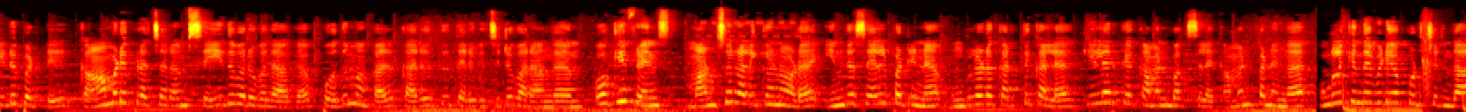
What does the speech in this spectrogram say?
ஈடுபட்டு காமெடி பிரச்சாரம் செய்து வருவதாக பொதுமக்கள் கருத்து தெரிவிச்சிட்டு வராங்க. ஓகே ஃப்ரெண்ட்ஸ் மன்சூர் அலிகானோட இந்த செயல் பற்றின உங்களோட கருத்துக்களை கீழே இருக்க கமெண்ட் பாக்ஸ்ல கமெண்ட் பண்ணுங்க. உங்களுக்கு இந்த வீடியோ பிடிச்சிருந்தா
